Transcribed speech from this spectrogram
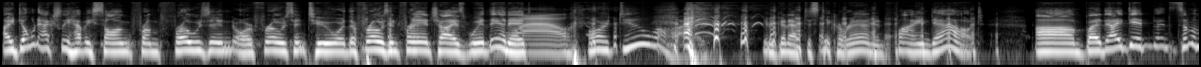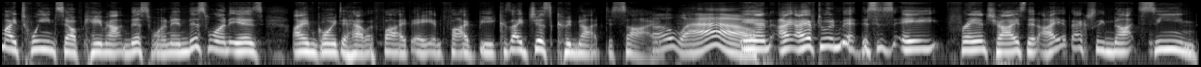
I don't actually have a song from Frozen or Frozen Two or the Frozen franchise within it. Wow. Or do I? You're going to have to stick around and find out. Um, but I did, some of my tween self came out in this one. And this one is I'm going to have a 5A and 5B because I just could not decide. Oh wow. And I, I have to admit, this is a franchise that I have actually not seen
